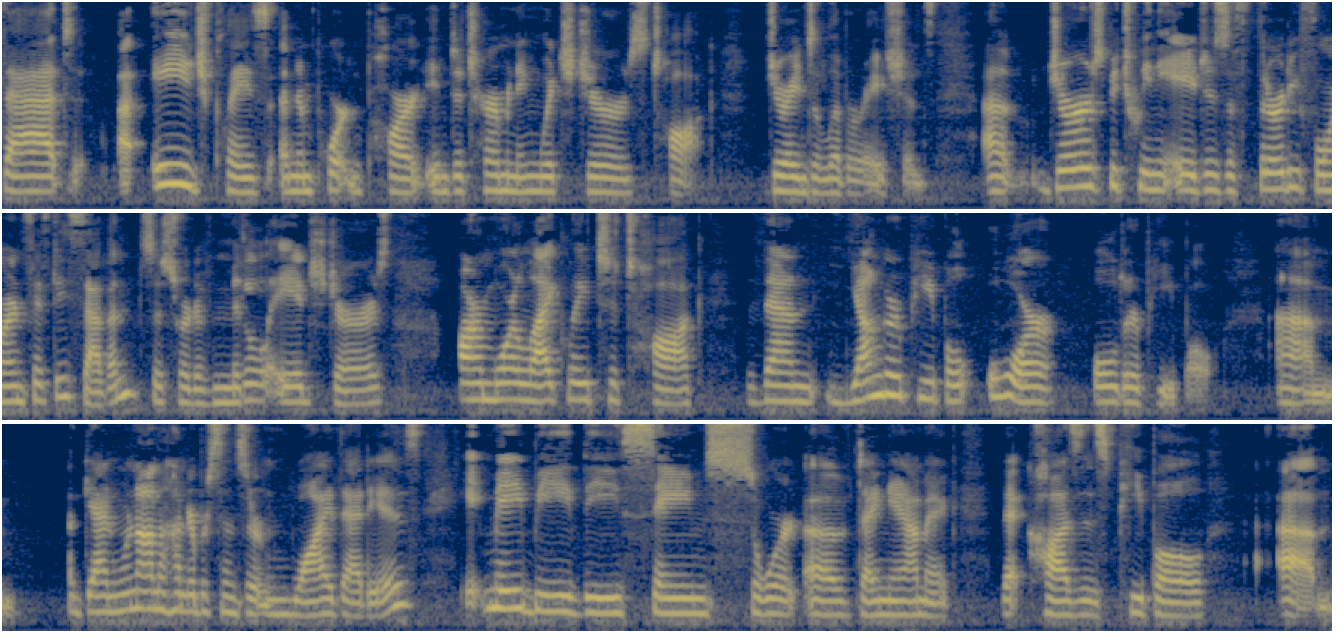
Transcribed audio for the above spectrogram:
that uh, age plays an important part in determining which jurors talk during deliberations. Uh, jurors between the ages of 34 and 57, so sort of middle aged jurors, are more likely to talk than younger people or older people. Um, again, we're not 100% certain why that is. It may be the same sort of dynamic that causes people um,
